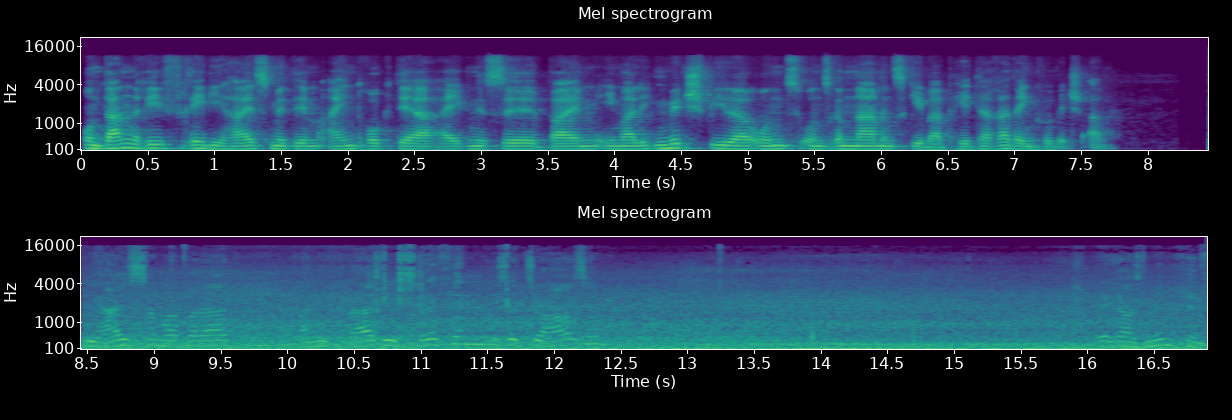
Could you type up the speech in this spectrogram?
Und dann rief Freddy Heiß mit dem Eindruck der Ereignisse beim ehemaligen Mitspieler und unserem Namensgeber Peter Radenkovic an. Wie heiß am Apparat? Kann ich gerade sprechen? Ist er zu Hause? Ich spreche aus München.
